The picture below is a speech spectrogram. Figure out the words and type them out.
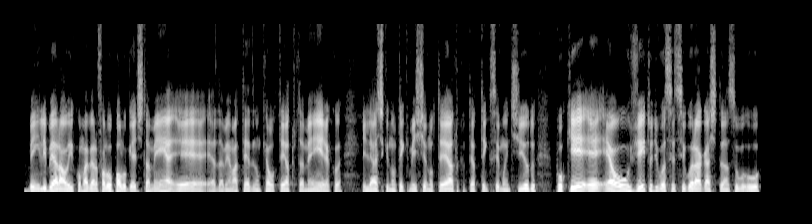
bem liberal. E como a Vera falou, o Paulo Guedes também é, é, é da mesma tese, não quer o teto também. Ele, ele, acha que não tem que mexer no teto, que o teto tem que ser mantido, porque é, é o jeito de você segurar a gastança. O, o,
